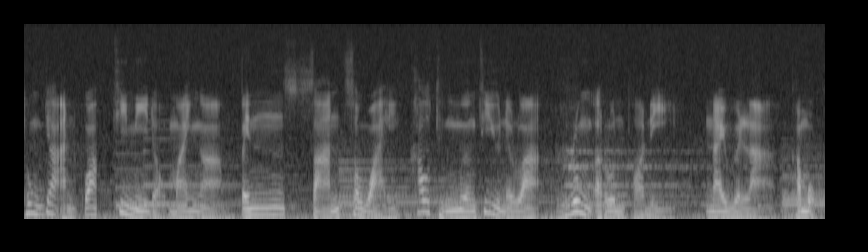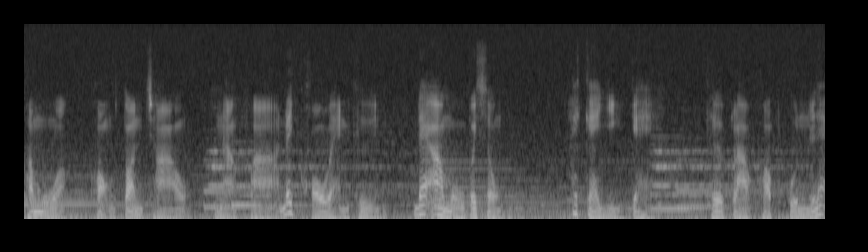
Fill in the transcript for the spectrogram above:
ทุ่งหญ้าอันกว้างที่มีดอกไม้งาม เป็นสารสวัยเข้าถึงเมืองที่อยู่ในวลารุ่งอรุณพอดี ในเวลาขมุกขมัวของตอนเช้า นางฟ้าได้ขอแหวนคืน ได้เอาหมูไปส่ง ให้แก่หญิงแก่ เธอกล่าวขอบคุณและ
